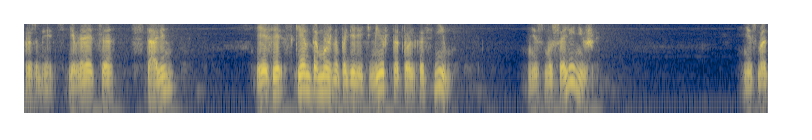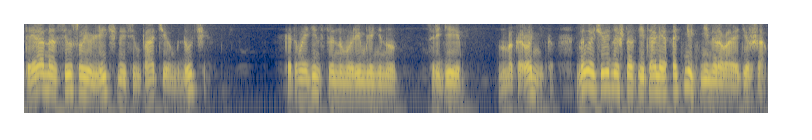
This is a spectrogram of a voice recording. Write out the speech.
разумеется, является Сталин, если с кем-то можно поделить мир, то только с ним. Не с Муссолини же. Несмотря на всю свою личную симпатию к Дуче, к этому единственному римлянину среди макаронников, было очевидно, что Италия отнюдь не мировая держава,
